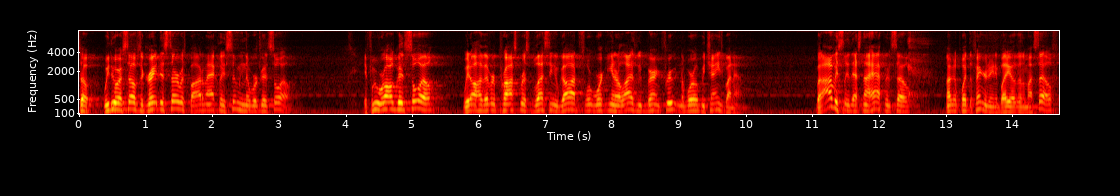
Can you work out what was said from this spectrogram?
So we do ourselves a great disservice by automatically assuming that we're good soil. If we were all good soil, we'd all have every prosperous blessing of God working in our lives, we'd be bearing fruit, and the world would be changed by now. But obviously, that's not happened, so I'm not going to point the finger to anybody other than myself.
